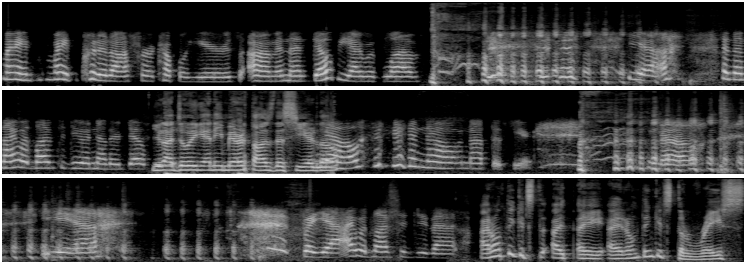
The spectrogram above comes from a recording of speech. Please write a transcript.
might might put it off for a couple years. Um, and then Dopey, I would love. yeah, and then I would love to do another Dopey. You're not doing any marathons this year, though. No, no, not this year. no. Yeah. But yeah, I would love to do that. I don't think it's the I, I I don't think it's the race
